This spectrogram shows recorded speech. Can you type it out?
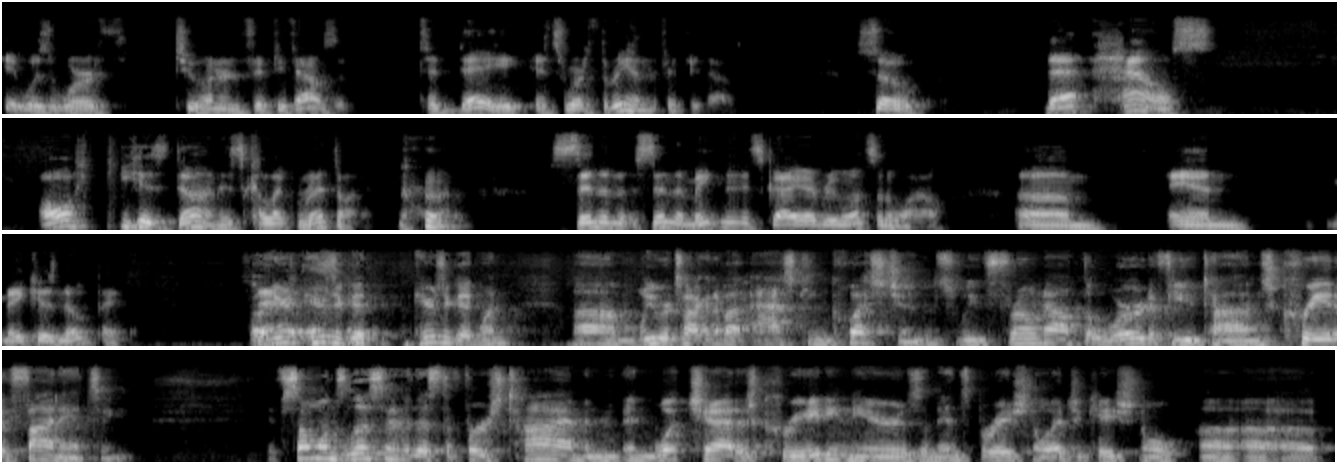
it was worth 250,000. Today, it's worth 350,000. So that house, all he has done is collect rent on it. send a send a maintenance guy every once in a while, um, and make his note payment. So here, here's a good here's a good one. Um, we were talking about asking questions. We've thrown out the word a few times creative financing. If someone's listening to this the first time and, and what Chad is creating here is an inspirational, educational uh, uh, uh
